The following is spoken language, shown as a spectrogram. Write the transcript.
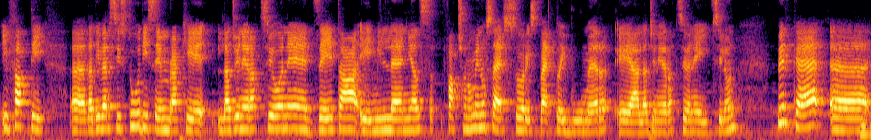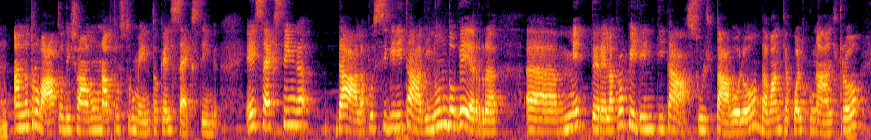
infatti eh, da diversi studi sembra che la generazione Z e i millennials facciano meno sesso rispetto ai boomer e alla generazione Y perché eh, mm-hmm. hanno trovato diciamo un altro strumento che è il sexting e il sexting dà la possibilità di non dover eh, mettere la propria identità sul tavolo davanti a qualcun altro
